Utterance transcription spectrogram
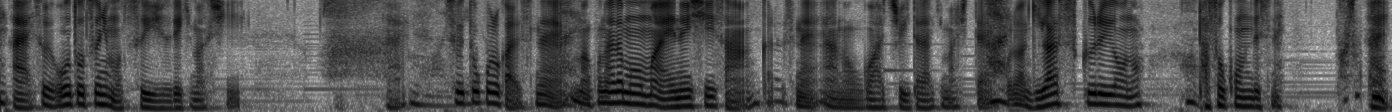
ね。はい、そういう凹凸にも追従できますし、はい、そういうところからですね、はい。まあ、この間もまあ NEC さんからですねあのご発注いただきまして、はい。これはギガスクール用のパソコンですね。パソコン？はい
